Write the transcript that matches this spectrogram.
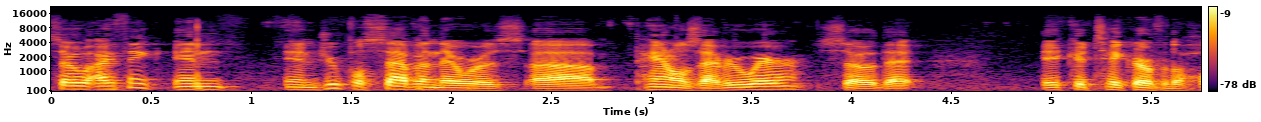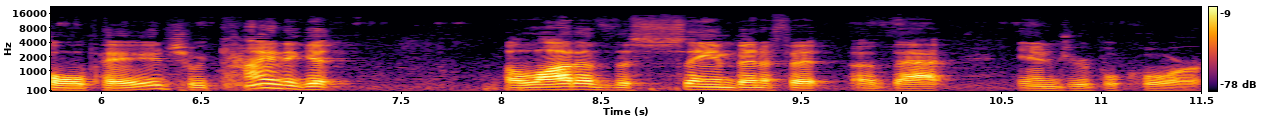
So I think in in Drupal 7 there was uh, panels everywhere, so that it could take over the whole page. We kind of get a lot of the same benefit of that in Drupal core.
